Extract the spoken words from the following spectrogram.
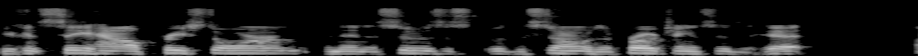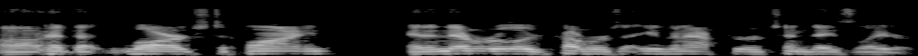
you can see how pre-storm, and then as soon as the, storm was approaching, as soon as it hit, uh, had that large decline, and it never really recovers even after 10 days later.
